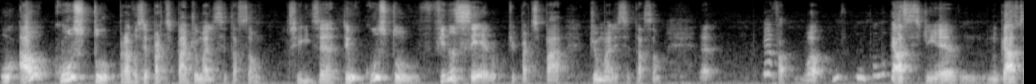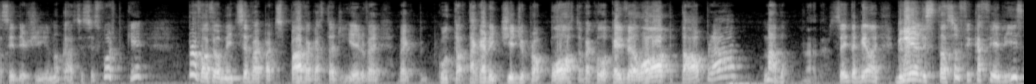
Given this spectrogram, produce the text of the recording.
o, há um custo para você participar de uma licitação. Sim. Você tem um custo financeiro de participar de uma licitação. É, eu falo, não, não gasta esse dinheiro, não gasta essa energia, não gasta esse esforço, porque provavelmente você vai participar, vai gastar dinheiro, vai, vai contratar garantia de proposta, vai colocar envelope e tal, para nada. Nada. Você ainda ganha, ganha a licitação, fica feliz,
